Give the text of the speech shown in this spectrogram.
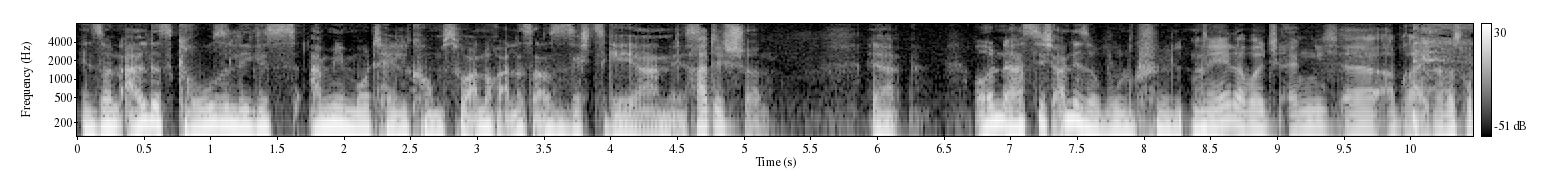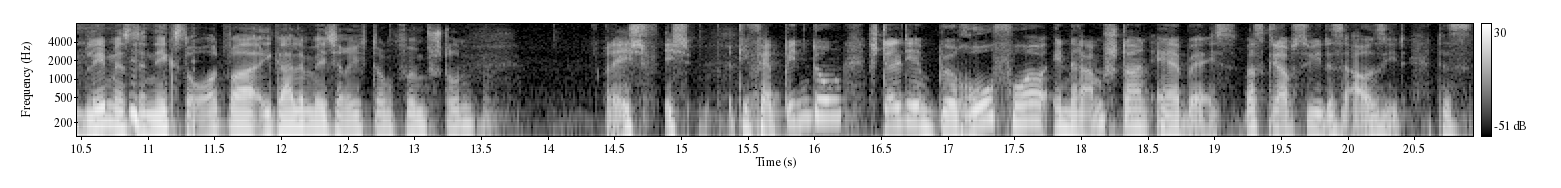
in so ein altes, gruseliges Ami-Motel kommst, wo auch noch alles aus den 60er Jahren ist. Hatte ich schon. Ja. Und du hast dich auch nicht so wohl gefühlt. Ne? Nee, da wollte ich eigentlich äh, abreißen. Aber das Problem ist, der nächste Ort war, egal in welche Richtung, fünf Stunden. Oder ich, ich, die Verbindung, stell dir ein Büro vor in Rammstein Airbase. Was glaubst du, wie das aussieht? Das,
